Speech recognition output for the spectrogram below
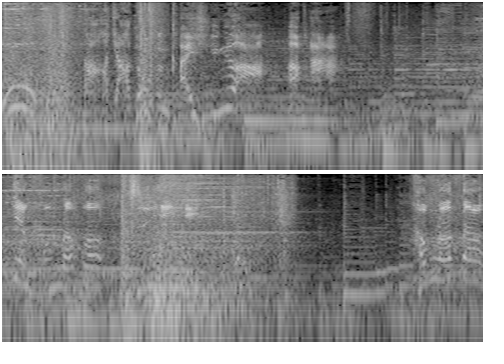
哦，大家都很开心啊，哈哈！让红萝卜指引你，红萝卜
